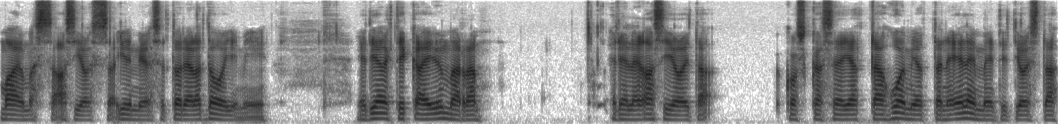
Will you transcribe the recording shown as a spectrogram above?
maailmassa, asioissa, ilmiöissä todella toimii. Ja dialektiikka ei ymmärrä edelleen asioita, koska se jättää huomiota ne elementit, joista,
